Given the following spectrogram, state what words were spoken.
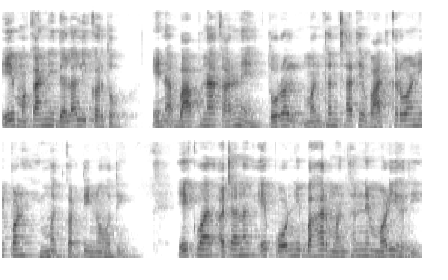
એ મકાનની દલાલી કરતો. એના બાપના કારણે તોરલ મંથન સાથે વાત કરવાની પણ હિંમત કરતી નહોતી. એકવાર અચાનક એ પોળની બહાર મંથનને મળી હતી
